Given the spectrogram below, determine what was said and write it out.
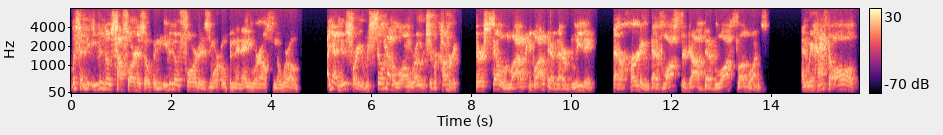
listen, even though South Florida is open, even though Florida is more open than anywhere else in the world, I got news for you. We still have a long road to recovery. There are still a lot of people out there that are bleeding, that are hurting, that have lost their job, that have lost loved ones. And we have to all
